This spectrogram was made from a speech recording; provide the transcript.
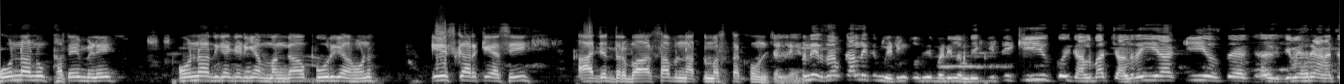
ਉਹਨਾਂ ਨੂੰ ਫਤਿਹ ਮਿਲੇ। ਉਹਨਾਂ ਦੀਆਂ ਜਿਹੜੀਆਂ ਮੰਗਾਂ ਉਹ ਪੂਰੀਆਂ ਹੋਣ। ਇਸ ਕਰਕੇ ਅਸੀਂ ਅੱਜ ਦਰਬਾਰ ਸਾਹਿਬ ਨਤਮਸਤਕ ਹੋਣ ਚੱਲੇ ਹਾਂ। ਪੰਨੇਰ ਸਾਹਿਬ ਕੱਲ ਇੱਕ ਮੀਟਿੰਗ ਤੁਸੀਂ ਬੜੀ ਲੰਬੀ ਕੀਤੀ। ਕੀ ਕੋਈ ਗੱਲਬਾਤ ਚੱਲ ਰਹੀ ਆ? ਕੀ ਉਸ ਦੇ ਜਿਵੇਂ ਹਰਿਆਣਾ ਚ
